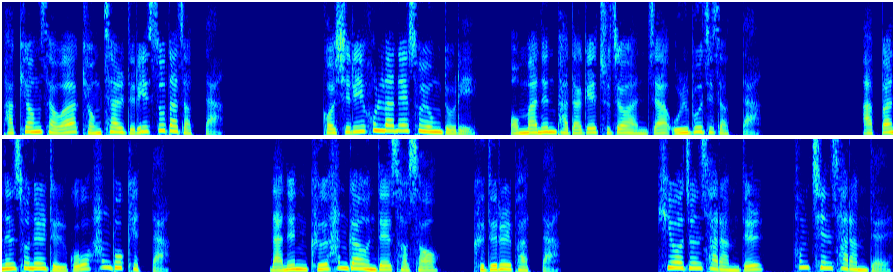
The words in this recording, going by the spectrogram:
박 형사와 경찰들이 쏟아졌다. 거실이 혼란의 소용돌이, 엄마는 바닥에 주저앉아 울부짖었다. 아빠는 손을 들고 항복했다. 나는 그 한가운데 서서 그들을 봤다. 키워준 사람들, 훔친 사람들.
